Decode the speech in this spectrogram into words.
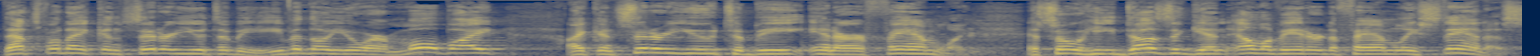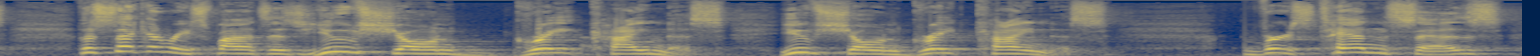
That's what I consider you to be. Even though you are Moabite, I consider you to be in our family. And so he does again elevate her to family status. The second response is, You've shown great kindness. You've shown great kindness. Verse 10 says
